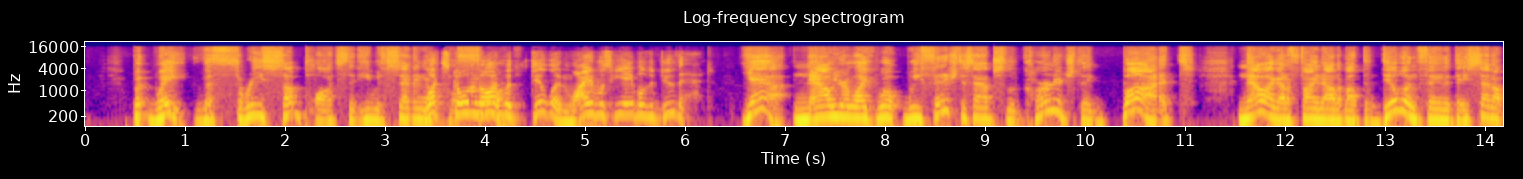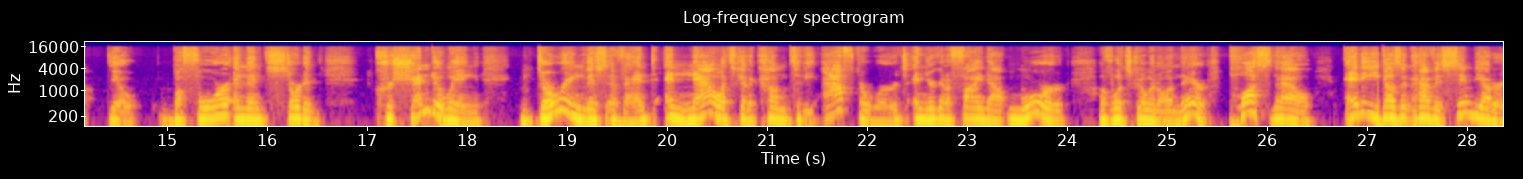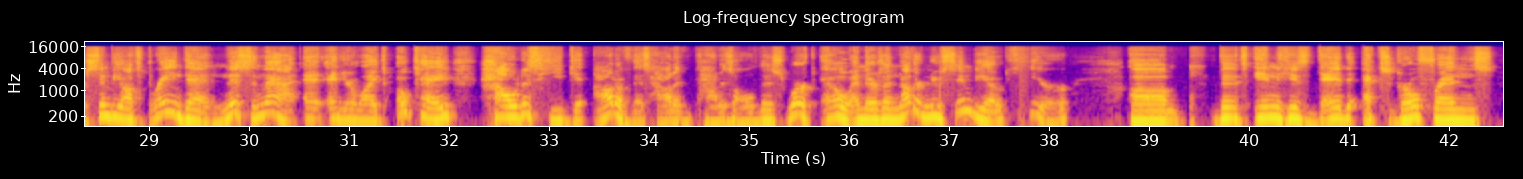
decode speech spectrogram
But wait, the three subplots that he was setting up. What's going on with Dylan? Why was he able to do that? Yeah, now you're like, well, we finished this absolute carnage thing, but now I got to find out about the Dylan thing that they set up, you know, before and then started crescendoing during this event and now it's going to come to the afterwards and you're going to find out more of what's going on there. Plus now eddie doesn't have his symbiote or symbiote's brain dead and this and that and, and you're like okay how does he get out of this? How did how does all this work? Oh and there's another new symbiote here um that's in his dead ex-girlfriend's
